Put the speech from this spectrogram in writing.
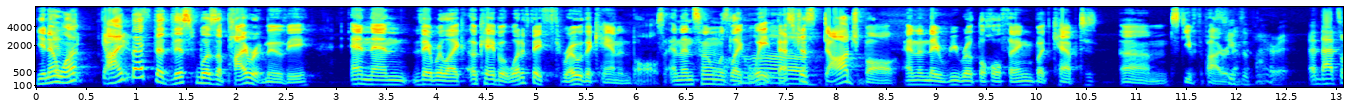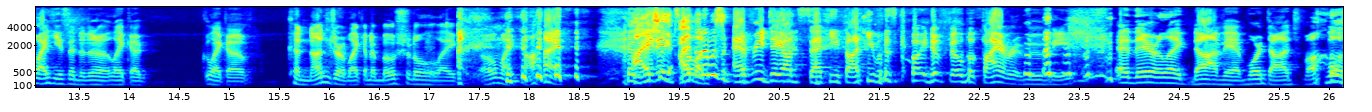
You know And, what? guys- I bet that this was a pirate movie. And then they were like, okay, but what if they throw the cannonballs? And then someone was like, wait, that's Oh. just dodgeball. And then they rewrote the whole thing, but kept um, Steve the Pirate. Steve the it. pirate, and that's why he's in a like a like a conundrum, like an emotional, like oh my god. I actually- I thought it was a- every day on set. He thought he was going to film a pirate movie, and they were like, "Nah, man, more dodgeballs." well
